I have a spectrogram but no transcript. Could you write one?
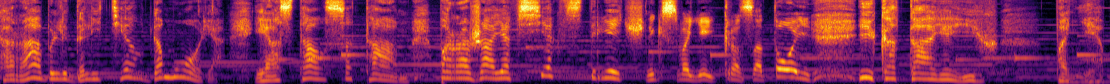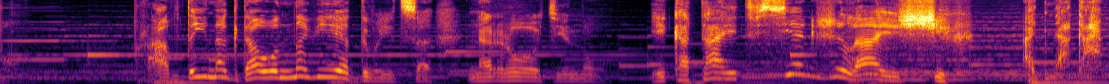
Корабль долетел до моря и остался там, поражая всех встречных своей красотой и катая их по небу. Правда, иногда он наведывается на родину и катает всех желающих, однако.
